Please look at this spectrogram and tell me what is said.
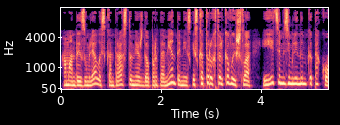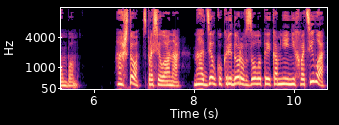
Аманда изумлялась контрасту между апартаментами, из которых только вышла, и этим земляным катакомбом. «А что?» — спросила она. «На отделку коридоров золота и камней не хватило?»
